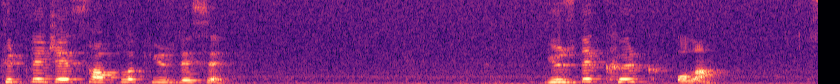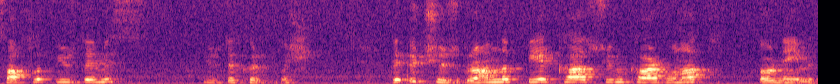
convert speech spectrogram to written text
Kütlece saflık yüzdesi. Yüzde 40 olan saflık yüzdemiz yüzde 40'mış. Ve 300 gramlık bir kalsiyum karbonat örneğimiz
